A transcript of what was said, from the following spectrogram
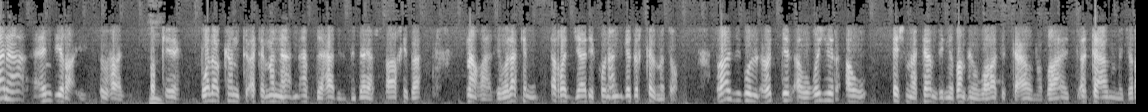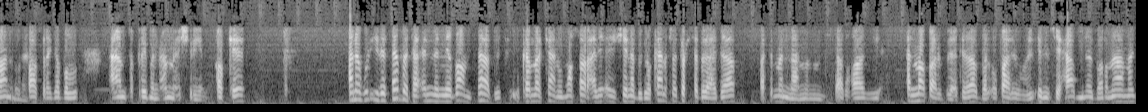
أنا عندي رأي هذا أوكي؟ ولو كنت أتمنى أن أبدأ هذه البداية الصاخبه مع غازي ولكن الرجال يكون عند قدر كلمته. غازي يقول عدل أو غير أو إيش ما كان في نظام في مباراة التعاون الرائد التعاون نجران الفاصلة قبل عام تقريبا عام 20 okay؟ أنا أقول إذا ثبت أن النظام ثابت وكما كان وما صار عليه أي شيء نبذ وكانت لا تحسب الأهداف. أتمنى من الأستاذ غازي أن ما اطالب بالاعتذار بل أطالب بالانسحاب من البرنامج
